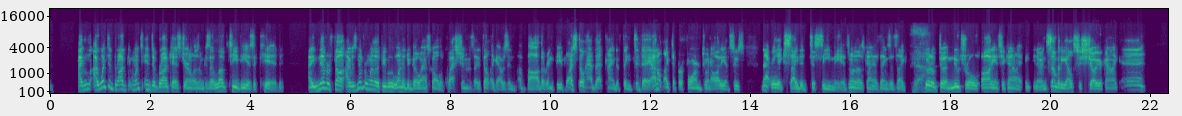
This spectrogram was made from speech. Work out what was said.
I, I went to broad went into broadcast journalism because I loved TV as a kid. I never felt I was never one of the people who wanted to go ask all the questions. I felt like I was in, uh, bothering people. I still have that kind of thing today. I don't like to perform to an audience who's not really excited to see me. It's one of those kind of things. It's like yeah. go to, to a neutral audience. You're kind of like you know, in somebody else's show, you're kind of like, eh,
